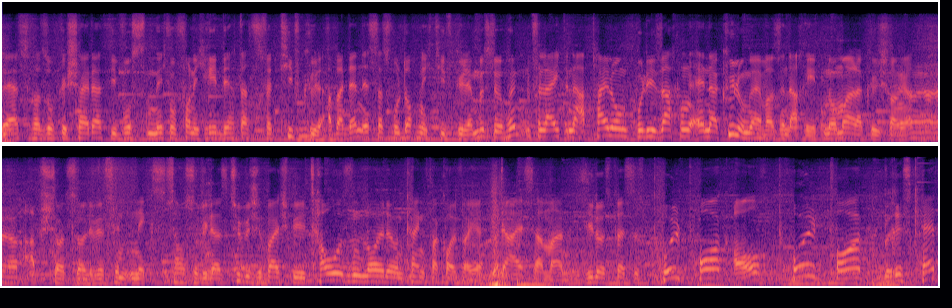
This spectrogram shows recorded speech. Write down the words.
Der erste Versuch gescheitert. Die wussten nicht, wovon ich rede. Der hat das für tiefkühl. Aber dann ist das wohl doch nicht tiefkühl. Dann müssen wir hinten vielleicht in der Abteilung, wo die Sachen in der Kühlung einfach sind. Ach, normaler Kühlschrank, ja? Absturz, Leute. Wir finden nichts. Das ist auch so wieder das typische Beispiel. Tausend Leute und kein Verkäufer hier. Da ist er, Mann. Silos Bestes. Pulled Pork auch. Pulled Pork, Brisket,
